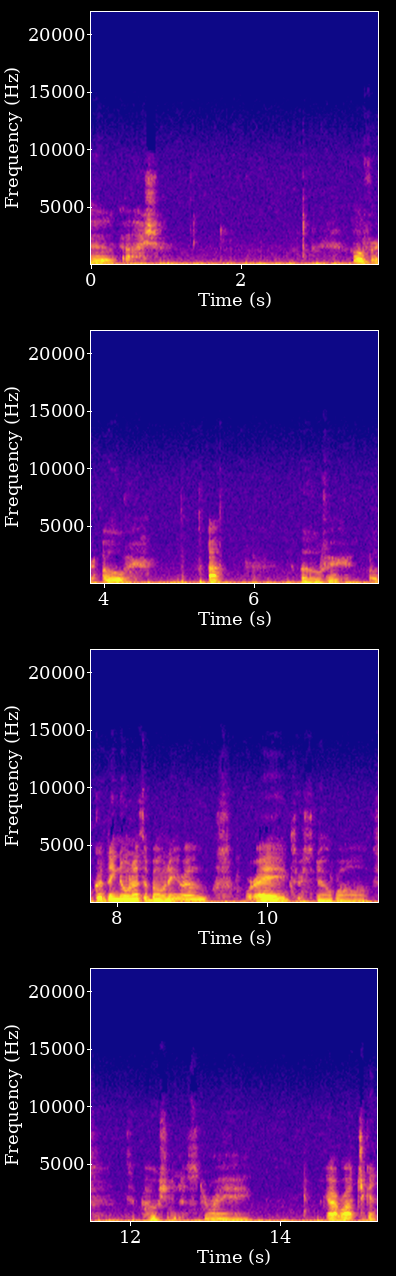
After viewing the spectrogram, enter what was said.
Oh gosh. Over, over, up, over. Good thing no one has a bow and arrow, or eggs, or snowballs. It's a potion of strength. Got raw chicken.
